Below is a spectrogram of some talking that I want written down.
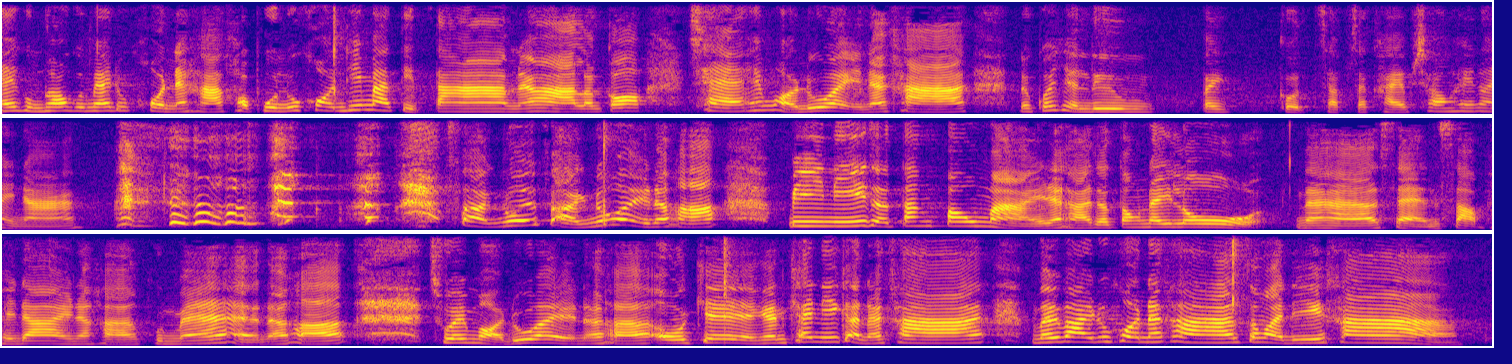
ให้คุณพ่อคุณแม่ทุกคนนะคะ ขอบคุณทุกคนที่มาติดตามนะคะ แล้วก็แชร์ให้หมอด้วยนะคะ แล้วก็อย่าลืมไปกด subscribe ช่องให้หน่อยนะฝากด้วยฝากด้วยนะคะ ปีนี้จะตั้งเป้าหมายนะคะ จะต้องได้โล่นะคะแสนสับให้ได้นะคะ คุณแม่นะคะ ช่วยหมอด้วยนะคะ โอเคงั้นแค่นี้ก่อนนะคะบ๊ายบายทุกคนนะคะ สวัสดีค่ะ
